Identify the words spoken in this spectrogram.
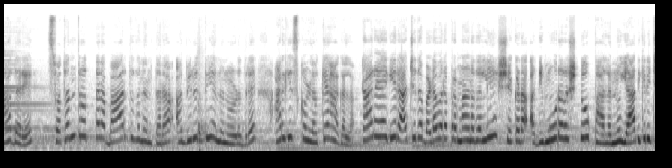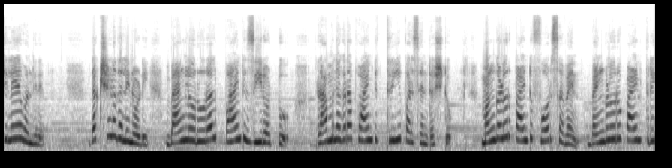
ಆದರೆ ಸ್ವತಂತ್ರೋತ್ತರ ಭಾರತದ ನಂತರ ಅಭಿವೃದ್ಧಿಯನ್ನು ನೋಡಿದ್ರೆ ಅರಗಿಸ್ಕೊಳ್ಳೋಕೆ ಆಗಲ್ಲ. ಟಾರೆಯಾಗಿ ರಾಜ್ಯದ ಬಡವರ ಪ್ರಮಾಣದಲ್ಲಿ ಶೇಕಡ ಹದಿಮೂರರಷ್ಟು ಪಾಲನ್ನು ಯಾದಗಿರಿ ಜಿಲ್ಲೆಯೇ ಹೊಂದಿದೆ. ದಕ್ಷಿಣದಲ್ಲಿ ನೋಡಿ, Bangalore rural point zero two, Ramanagara point three percent ಅಷ್ಟು Mangaluru point four seven, Bengaluru point three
